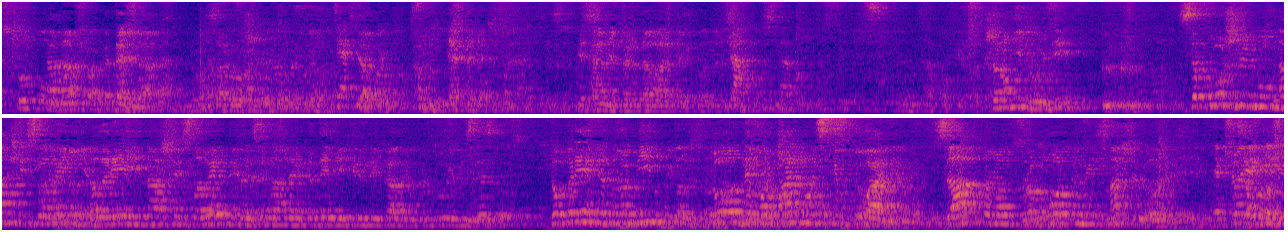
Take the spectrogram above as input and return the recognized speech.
вступу в нашу академію. Запрошуємо. Дякую. Питання передавати викладачам. Шановні друзі, запрошуємо в нашій славетній галереї нашої славетної Національної академії керівних кадрів культури і мистецтва до перегляду робіт, до неформального спілкування з автором, з роботами, з нашою галереєю. Якщо є якісь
